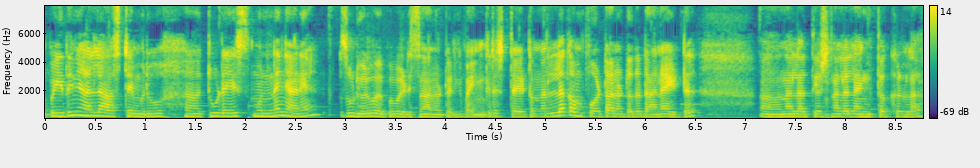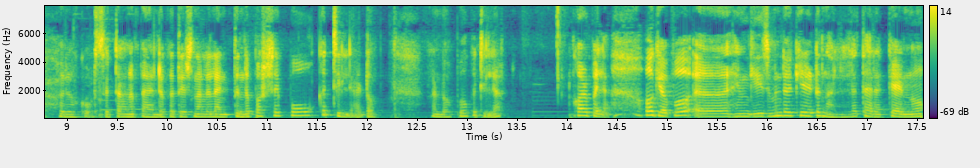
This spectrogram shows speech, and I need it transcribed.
അപ്പോൾ ഇത് ഞാൻ ലാസ്റ്റ് ടൈം ഒരു ടു ഡേയ്സ് മുന്നേ ഞാൻ സ്റ്റുഡിയോയിൽ പോയപ്പോൾ മേടിച്ചതാണ് കേട്ടോ. എനിക്ക് ഭയങ്കര ഇഷ്ടമായിട്ട് നല്ല കംഫർട്ടാണ് കേട്ടോ അത് ഡാനായിട്ട് നല്ല അത്യാവശ്യം നല്ല ലെങ്ത് ഒക്കെ ഉള്ള ഒരു കോഡ് സെറ്റാണ് പാന്റൊക്കെ അത്യാവശ്യം നല്ല ലെങ്ത് ഉണ്ട്. പക്ഷേ പോക്കറ്റ് ഇല്ല കേട്ടോ. കണ്ടോ? പോക്കറ്റ് ഇല്ല. കുഴപ്പമില്ല. ഓക്കെ അപ്പോൾ എൻഗേജ്മെന്റ് ഒക്കെ ആയിട്ട് നല്ല തിരക്കായിരുന്നു.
